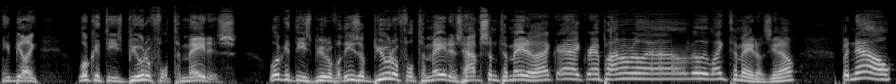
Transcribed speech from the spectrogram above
He'd be like, "Look at these beautiful tomatoes. Look at these beautiful. These are beautiful tomatoes. Have some tomatoes." Like, eh, Grandpa, I don't really, I don't really like tomatoes, you know. But now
